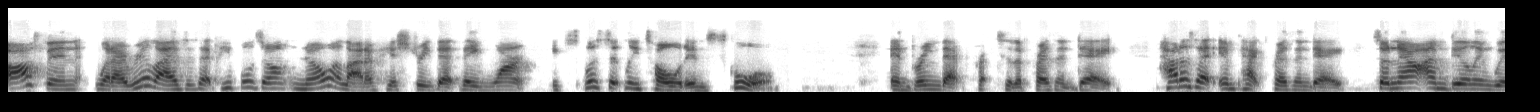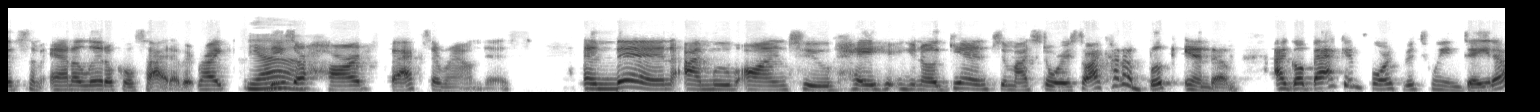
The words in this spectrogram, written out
often what I realize is that people don't know a lot of history that they weren't explicitly told in school and bring that to the present day. How does that impact present day? So now I'm dealing with some analytical side of it, right? Yeah. These are hard facts around this. And then I move on to, hey, you know, again to my story. So I kind of bookend them. I go back and forth between data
